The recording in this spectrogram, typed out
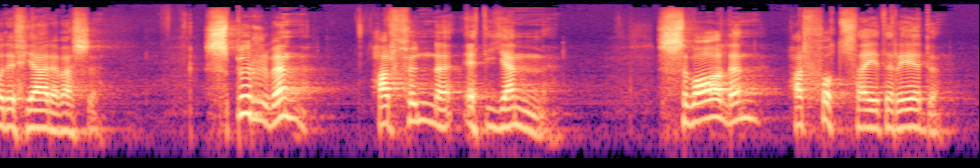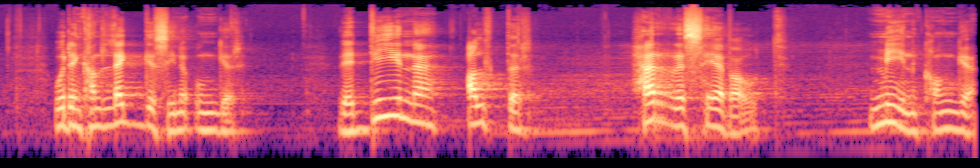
og det fjerde verset. Spurven har funnet et hjem. Svalen har fått seg et rede hvor den kan legge sine unger. Ved dine alter, Herre Sebaot, min konge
